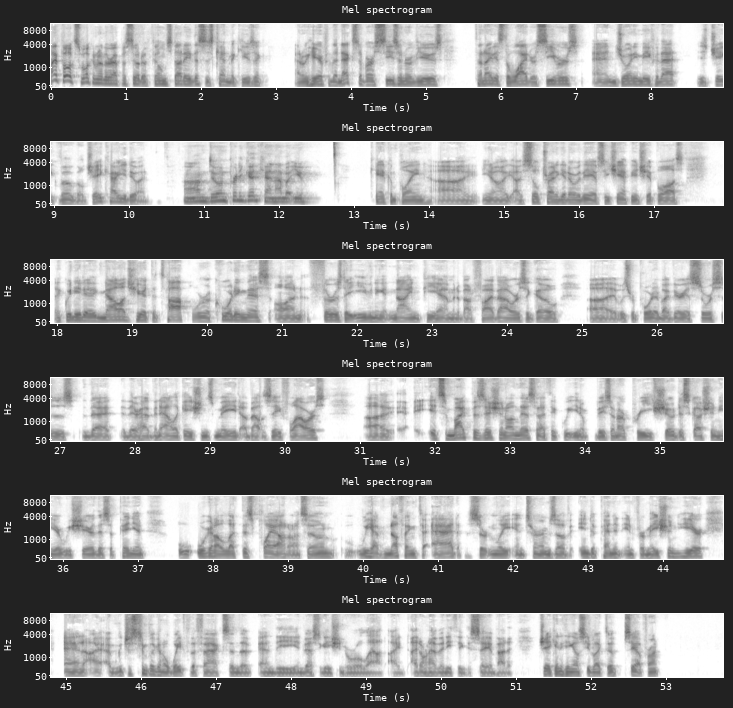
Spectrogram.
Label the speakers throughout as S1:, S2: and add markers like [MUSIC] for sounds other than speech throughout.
S1: Hi, folks. Welcome to another episode of Film Study. This is Ken McKusick, and we're here for the next of our season reviews. Tonight it's the wide receivers, and joining me for that is Jake Vogel. Jake, how you doing?
S2: I'm doing pretty good, Ken. How about you?
S1: Can't complain. Uh, you know, I, I'm still trying to get over the AFC Championship loss. I think we need to acknowledge here at the top. We're recording this on Thursday evening at 9 p.m. and about five hours ago, uh, it was reported by various sources that there have been allegations made about Zay Flowers. Uh, it's my position on this, and I think we, you know, based on our pre-show discussion here, we share this opinion. We're going to let this play out on its own. We have nothing to add, certainly in terms of independent information here, and I, am just simply going to wait for the facts and the and the investigation to roll out. I I don't have anything to say about it. Jake, anything else you'd like to say up front?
